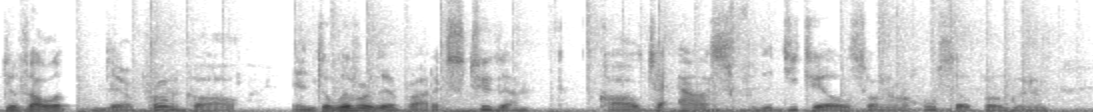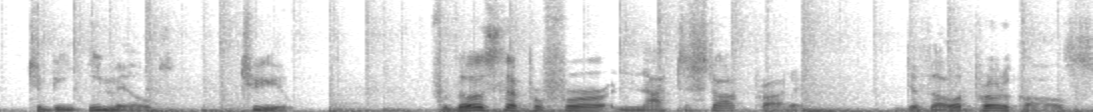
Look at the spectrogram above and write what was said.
develop their protocol, and deliver their products to them. Call to ask for the details on our wholesale program to be emailed to you. For those that prefer not to stock product, develop protocols,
